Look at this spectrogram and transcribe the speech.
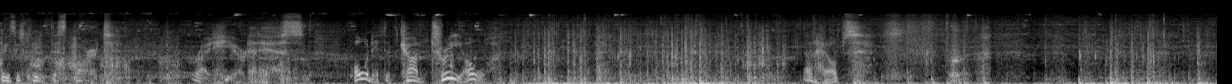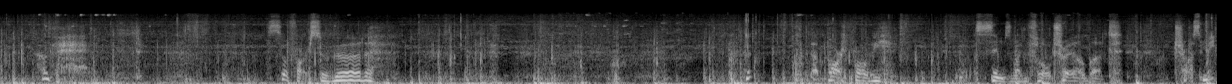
Basically this part right here that is. Oh, it did cut a tree. Oh. That helps. Okay. So far so good. That part probably seems like a flow trail, but trust me,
